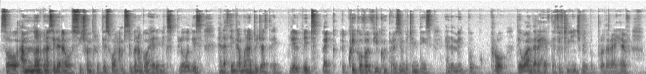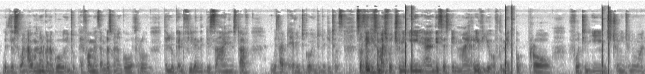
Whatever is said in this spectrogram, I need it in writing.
So I'm not gonna say that I will switch on through this one. I'm still gonna go ahead and explore this. And I think I'm gonna do just a little bit like a quick overview comparison between this and the MacBook Pro, the one that I have, the 15 inch MacBook Pro that I have with this one. I'm not gonna go into performance. I'm just gonna go through the look and feel and the design and stuff without having to go into the details. So thank you so much for tuning in. And this has been my review of the MacBook Pro 14 inch 2021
